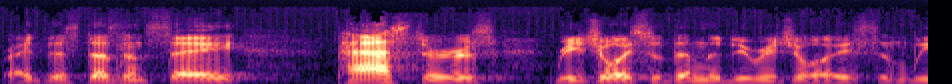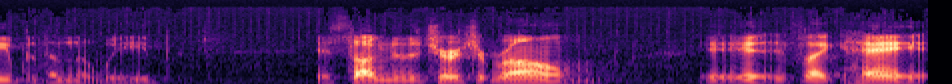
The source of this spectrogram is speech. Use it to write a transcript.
right? This doesn't say, pastors, rejoice with them that do rejoice and weep with them that weep. It's talking to the church at Rome. It's like, hey,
